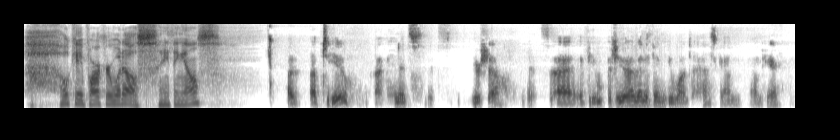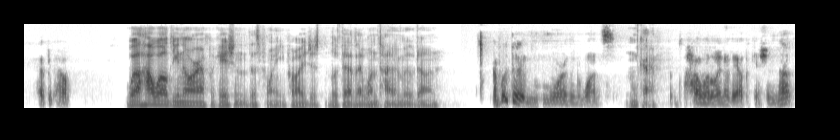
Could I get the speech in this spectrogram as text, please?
okay, Parker, what else? Anything else? Uh, up to you. I mean, it's it's your show. It's uh, if you if you have anything you want to ask, I'm I'm here. Happy to help. Well, how well do you know our application at this point? You probably just looked at it that one time and moved on. I've looked at it more than once. Okay. How well do I know the application? Not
